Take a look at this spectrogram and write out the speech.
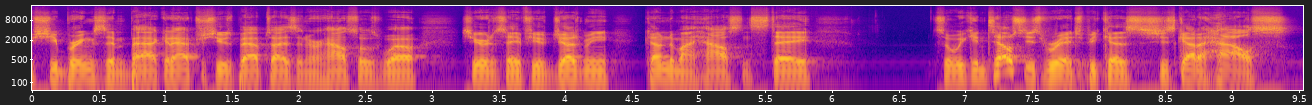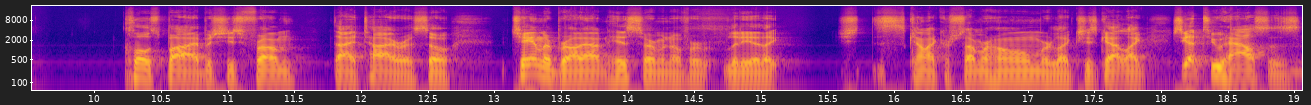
she brings him back, and after she was baptized in her house as well, she heard say, "If you've judged me, come to my house and stay." So we can tell she's rich because she's got a house close by, but she's from Thyatira. So Chandler brought out in his sermon over Lydia, like she, this is kind of like her summer home, or like she's got like she's got two houses.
